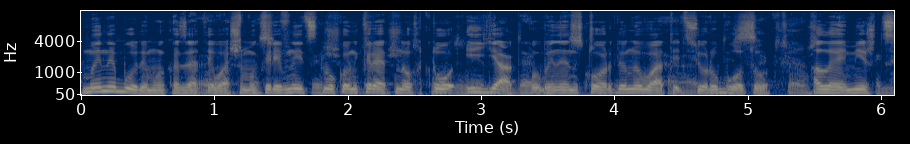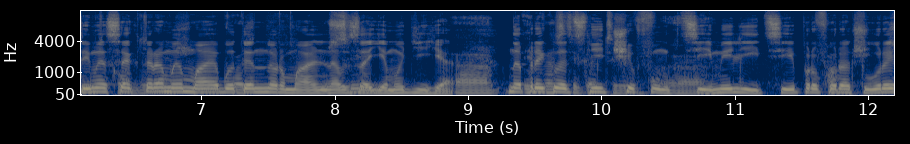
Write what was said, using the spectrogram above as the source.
Ми не будемо казати вашому керівництву конкретно хто і як повинен координувати цю роботу, але між цими секторами має бути нормальна взаємодія. Наприклад, слідчі функції міліції, прокуратури.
